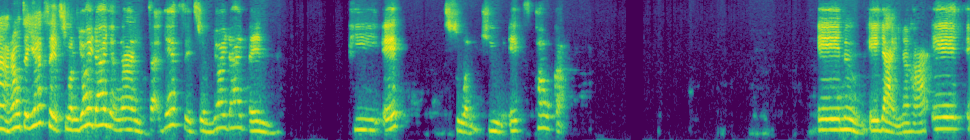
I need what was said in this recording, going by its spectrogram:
อ่าเราจะแยกเศษส่วนย่อยได้ยังไง จะแยกเศษส่วนย่อยได้เป็น px ส่วน qx เท่ากับ a 1 a ใหญ่นะคะ a a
